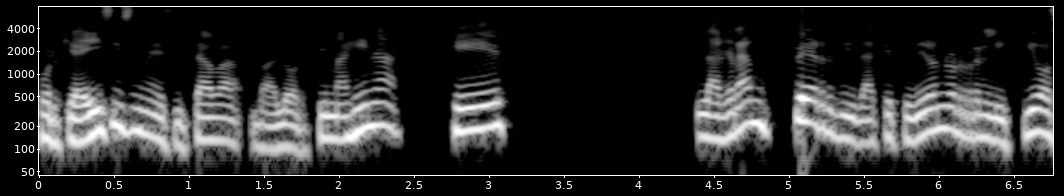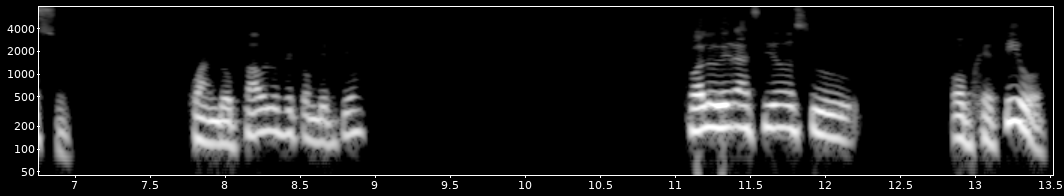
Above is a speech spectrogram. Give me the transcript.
Porque ahí sí se necesitaba valor. ¿Te imaginas qué es la gran pérdida que tuvieron los religiosos cuando Pablo se convirtió? ¿Cuál hubiera sido su objetivo?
